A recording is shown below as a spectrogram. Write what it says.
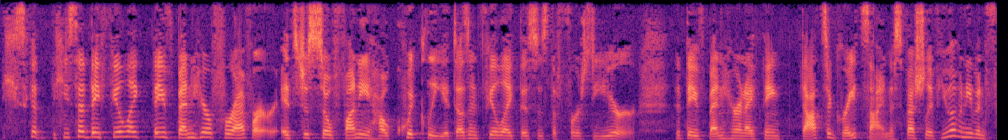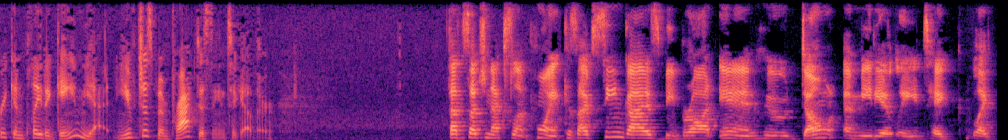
he said they feel like they've been here forever. It's just so funny how quickly it doesn't feel like this is the first year that they've been here. And I think that's a great sign, especially if you haven't even freaking played a game yet. You've just been practicing together. That's such an excellent point because I've seen guys be brought in who don't immediately take like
